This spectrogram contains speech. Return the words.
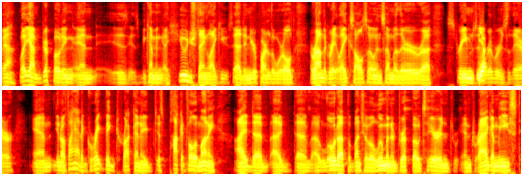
yeah. Well, yeah, drift boating and is is becoming a huge thing, like you said, in your part of the world, around the Great Lakes, also in some of their uh, streams and Yep. rivers there. And you know, if I had a great big truck and a just pocket full of money, I'd uh, I'd uh, uh, load up a bunch of aluminum drift boats here and and drag them east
